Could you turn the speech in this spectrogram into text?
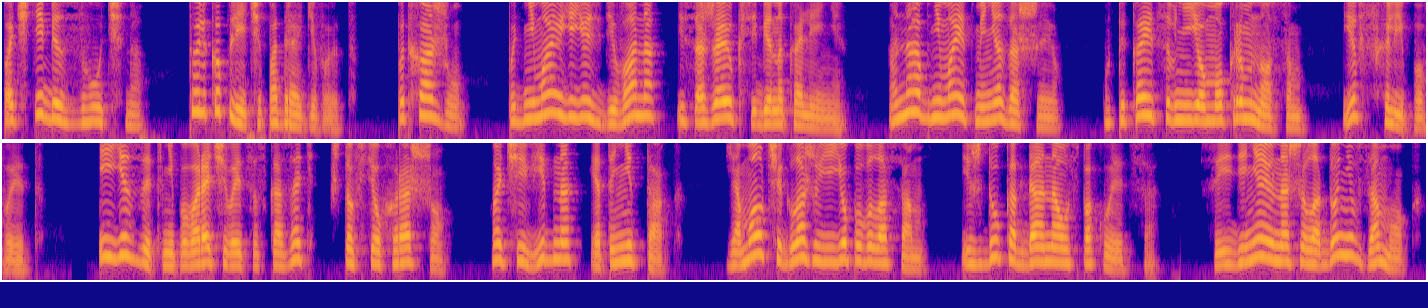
почти беззвучно. Только плечи подрагивают. Подхожу, поднимаю ее с дивана и сажаю к себе на колени. Она обнимает меня за шею, утыкается в нее мокрым носом и всхлипывает. И язык не поворачивается сказать, что все хорошо. Очевидно, это не так. Я молча глажу ее по волосам и жду, когда она успокоится. Соединяю наши ладони в замок.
